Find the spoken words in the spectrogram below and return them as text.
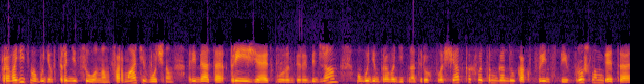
Проводить мы будем в традиционном формате, в очном. Ребята приезжают в город Биробиджан. Мы будем проводить на трех площадках в этом году, как в принципе и в прошлом. Это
